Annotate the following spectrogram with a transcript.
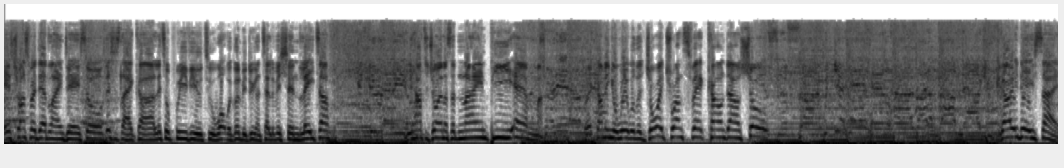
It's transfer deadline day, so this is like a little preview to what we're going to be doing on television later. You have to join us at 9 p.m. We're coming away with a Joy Transfer Countdown show. Gary Day side.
